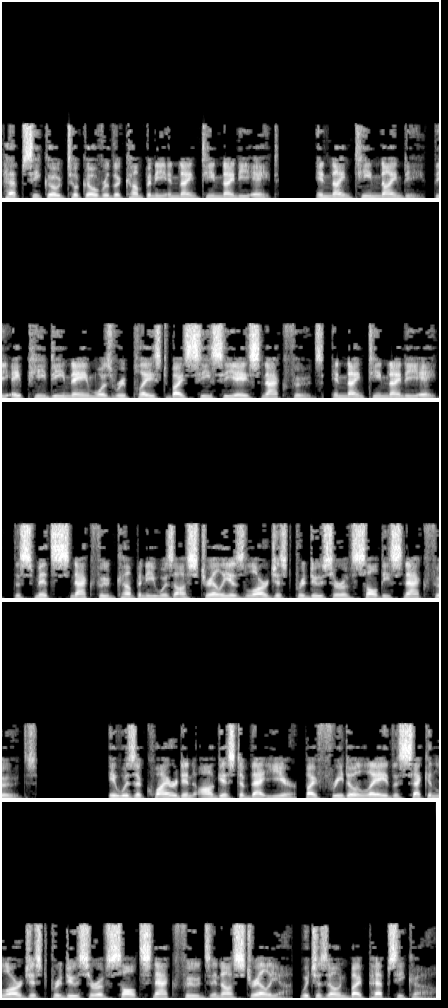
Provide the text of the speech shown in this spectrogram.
PepsiCo took over the company in 1998. In 1990, the APD name was replaced by CCA Snackfoods. In 1998, the Smiths Snackfood Company was Australia's largest producer of salty snack foods. It was acquired in August of that year, by Frito-Lay the second largest producer of salt snack foods in Australia, which is owned by PepsiCo.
